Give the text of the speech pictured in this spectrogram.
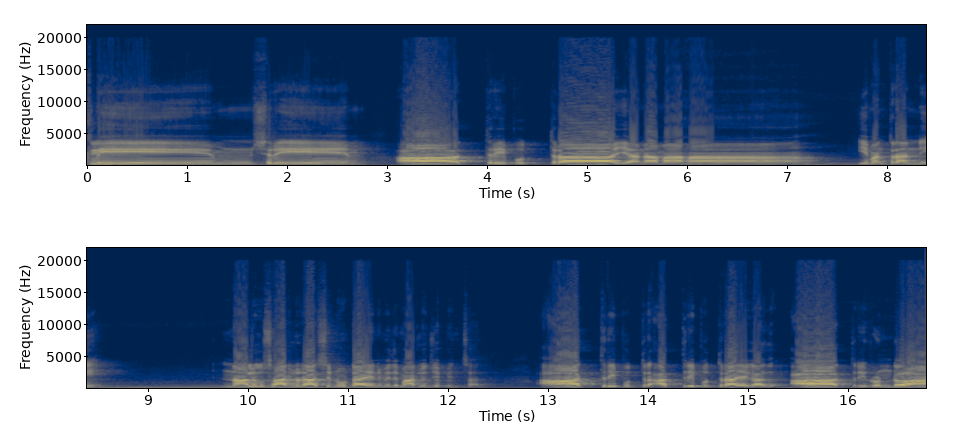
క్లీం శ్రీం ఆత్రిపుత్రాయ నమ ఈ మంత్రాన్ని నాలుగు సార్లు రాసి నూట ఎనిమిది మార్లు జపించాలి. ఆత్రిపుత్ర అత్రిపుత్రాయ కాదు ఆ త్రి రెండో ఆ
